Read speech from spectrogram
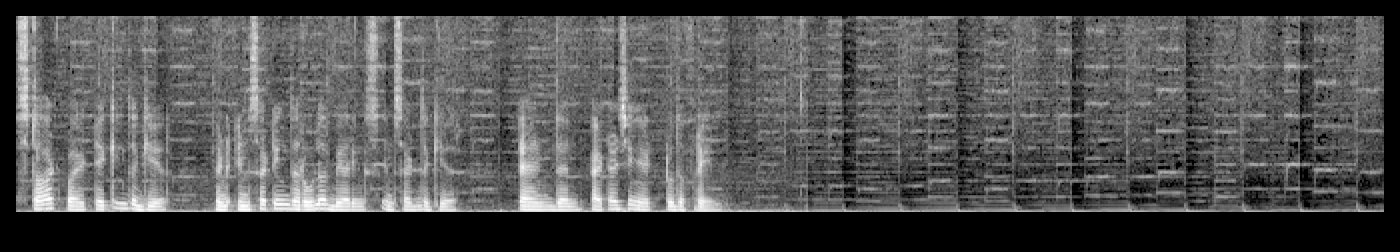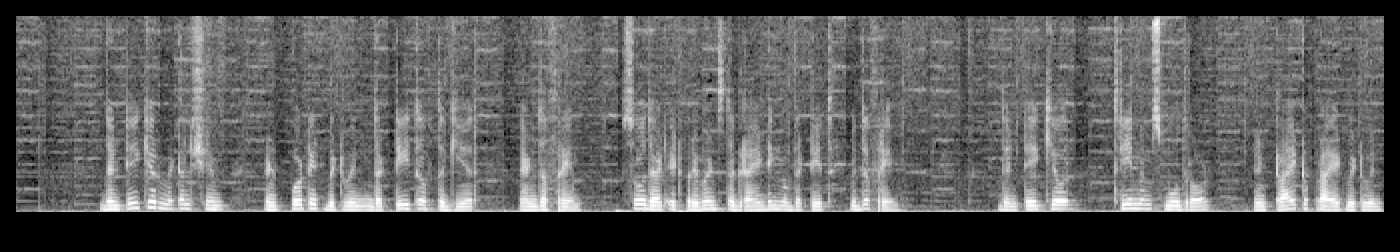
Start by taking the gear and inserting the roller bearings inside the gear and then attaching it to the frame. Then take your metal shim and put it between the teeth of the gear and the frame so that it prevents the grinding of the teeth with the frame. Then take your 3mm smooth rod and try to pry it between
